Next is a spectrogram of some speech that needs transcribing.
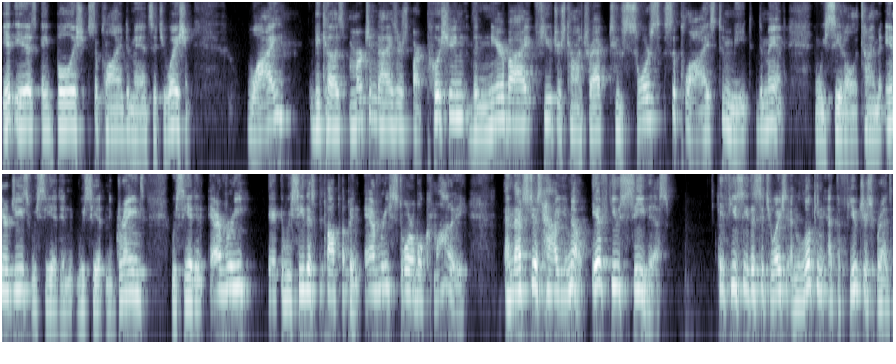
it is a bullish supply and demand situation. Why? Because merchandisers are pushing the nearby futures contract to source supplies to meet demand. And we see it all the time in energies, we see it in we see it in the grains, we see it in every we see this pop up in every storable commodity and that's just how you know. If you see this, if you see the situation and looking at the future spreads,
